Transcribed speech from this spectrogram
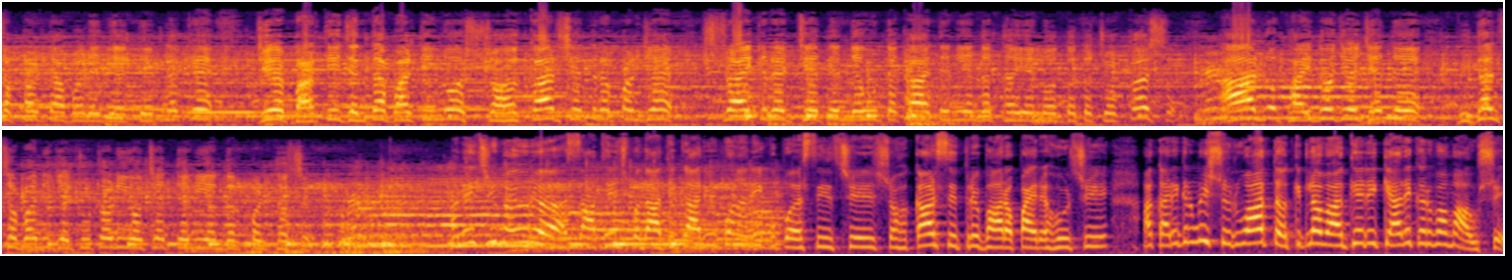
સફળતા મળેલી હતી. એટલે કે જે ભારતીય જનતા પાર્ટીનો સહકાર ક્ષેત્ર પણ જે સ્ટ્રાઇક રેટ છે તે નેવું ટકા તેની અંદર થયેલો હતો. તો ચોક્કસ આનો ફાયદો જે છે તે વિધાનસભાની જે ચૂંટણીઓ છે તેની અંદર પણ થશે. અને જી મયુર, સાથે જ પદાધિકારીઓ પણ અનેક ઉપસ્થિત છે. સહકાર ક્ષેત્રે ભાર અપાઈ રહ્યો છે. આ કાર્યક્રમની શરૂઆત કેટલા વાગ્યે ક્યારે કરવામાં આવશે?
